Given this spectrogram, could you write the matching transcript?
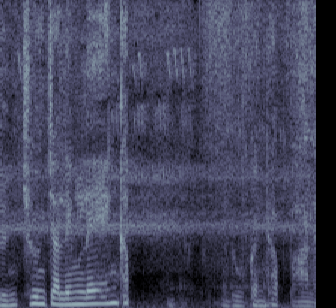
ดึงเชิงจะแรงๆครับ มาดูกันครับปลาอะไร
